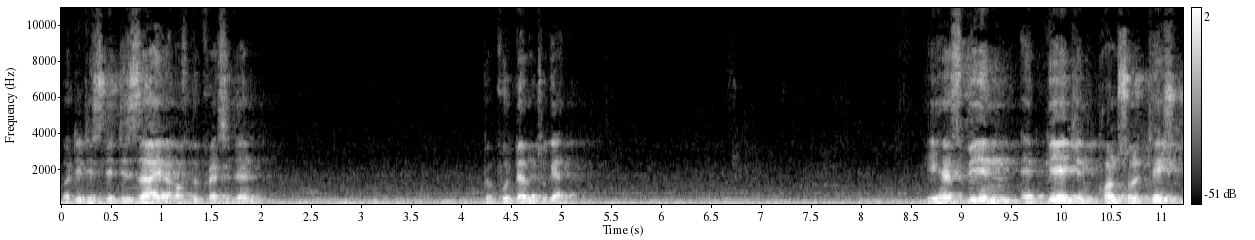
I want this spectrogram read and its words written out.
But it is the desire of the President to put them together. He has been engaged in consultation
